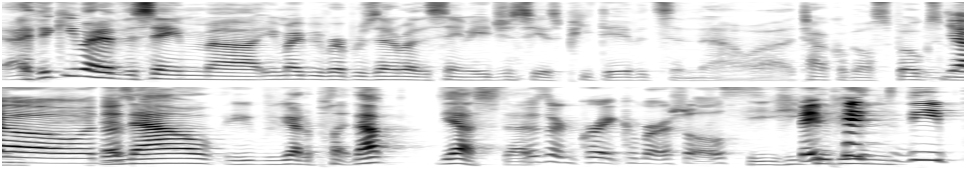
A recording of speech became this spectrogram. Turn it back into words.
I think you might have the same. Uh, you might be represented by the same agency as Pete Davidson now, uh, Taco Bell spokesman. Yo, and now we've got a plan. That yes, that Those are great commercials. He- he they picked in- the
